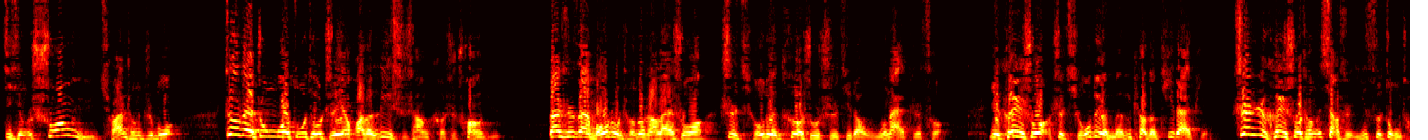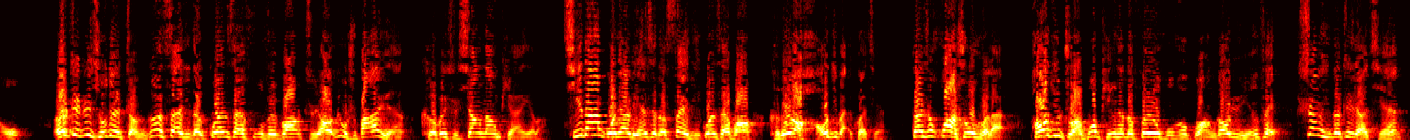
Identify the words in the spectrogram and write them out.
进行双语全程直播，这在中国足球职业化的历史上可是创举，但是在某种程度上来说，是球队特殊时期的无奈之策。也可以说是球队门票的替代品，甚至可以说成像是一次众筹。而这支球队整个赛季的观赛付费包只要六十八元，可谓是相当便宜了。其他国家联赛的赛季观赛包可都要好几百块钱。但是话说回来，刨去转播平台的分红和广告运营费，剩下的这点钱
